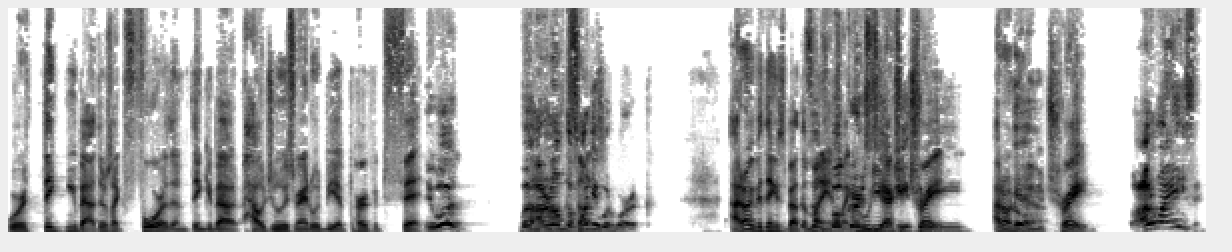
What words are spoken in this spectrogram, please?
were thinking about. There's like four of them thinking about how Julius Randle would be a perfect fit. it would, but I don't know if the, the money would work. I don't even think it's about the money. It's like who do you actually CP3. trade? I don't know Yeah. who you trade. I don't want anything.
